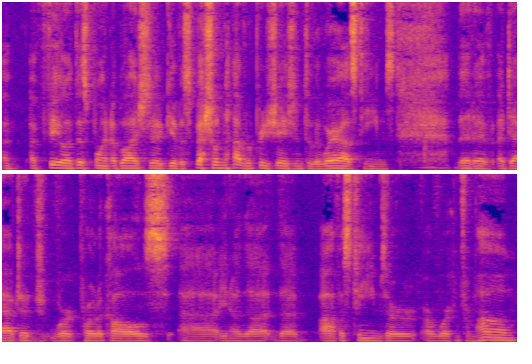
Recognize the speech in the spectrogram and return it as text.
I, I, feel at this point obliged to give a special nod of appreciation to the warehouse teams that have adapted work protocols. Uh, you know, the the office teams are are working from home.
